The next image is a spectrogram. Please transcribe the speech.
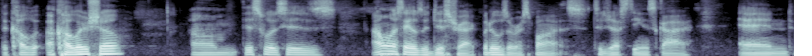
the color a color show. Um, this was his. I don't want to say it was a diss track, but it was a response to Justine Skye, and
